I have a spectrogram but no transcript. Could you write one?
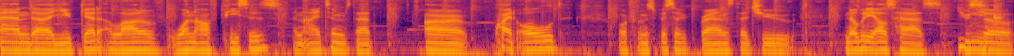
and uh, you get a lot of one-off pieces and items that are quite old or from specific brands that you nobody else has. Unique. So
